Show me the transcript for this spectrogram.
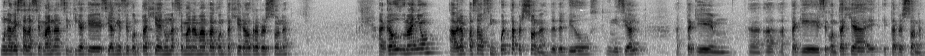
una vez a la semana, significa que si alguien se contagia en una semana más va a contagiar a otra persona. Al cabo de un año habrán pasado 50 personas desde el virus inicial hasta que, hasta que se contagia esta persona.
